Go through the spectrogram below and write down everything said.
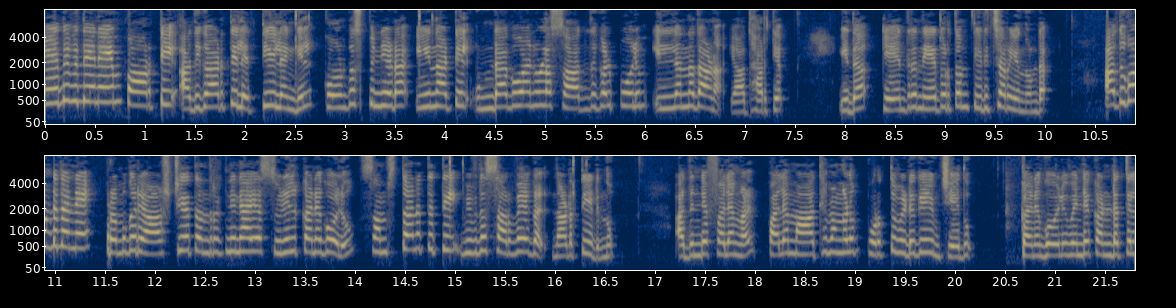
ഏത് വിധേനയും പാർട്ടി അധികാരത്തിലെത്തിയില്ലെങ്കിൽ കോൺഗ്രസ് പിന്നീട് ഈ നാട്ടിൽ ഉണ്ടാകുവാനുള്ള സാധ്യതകൾ പോലും ഇല്ലെന്നതാണ് യാഥാർത്ഥ്യം. ഇത് കേന്ദ്ര നേതൃത്വം തിരിച്ചറിയുന്നുണ്ട്. അതുകൊണ്ട് തന്നെ പ്രമുഖ രാഷ്ട്രീയ തന്ത്രജ്ഞനായ സുനിൽ കനഗോലു സംസ്ഥാനത്തെത്തി വിവിധ സർവേകൾ നടത്തിയിരുന്നു. അതിന്റെ ഫലങ്ങൾ പല മാധ്യമങ്ങളും പുറത്തുവിടുകയും ചെയ്തു. കനഗോലുവിന്റെ കണ്ടെത്തൽ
